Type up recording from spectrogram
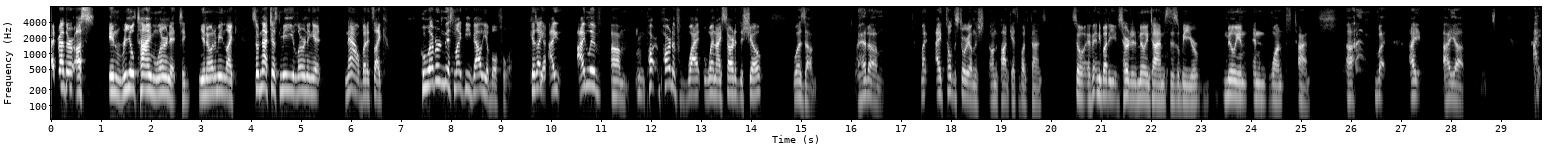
i'd rather us in real time learn it to you know what i mean? Like so not just me learning it now but it's like whoever this might be valuable for. Because I, yep. I, I live um part part of why when I started the show was um I had um my I've told the story on the sh- on the podcast a bunch of times. So if anybody's heard it a million times, this will be your million and one time. Uh, but I I uh I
